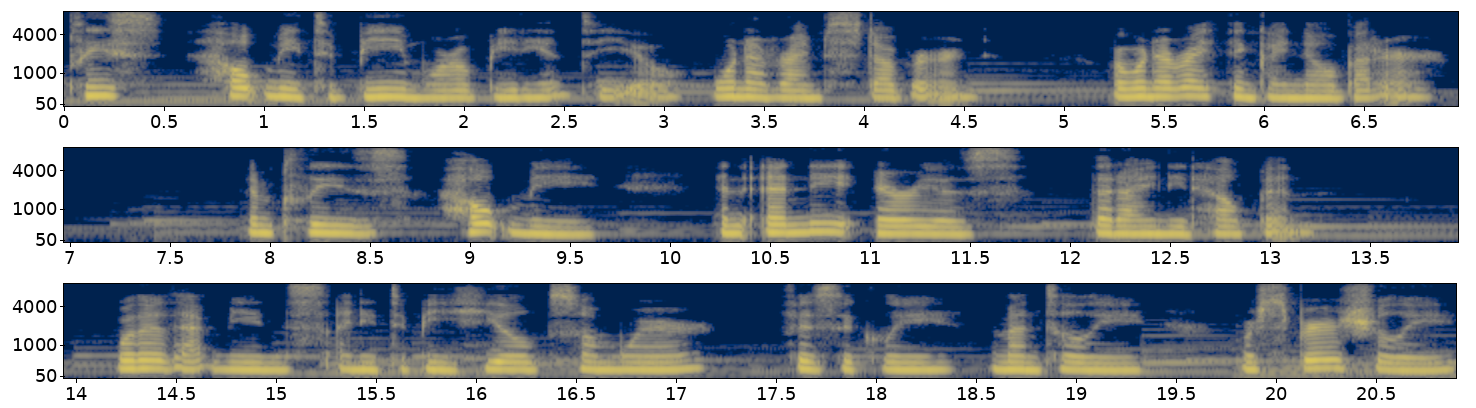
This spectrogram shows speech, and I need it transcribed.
Please help me to be more obedient to you whenever I'm stubborn or whenever I think I know better. And please help me in any areas that I need help in. Whether that means I need to be healed somewhere, physically, mentally, or spiritually,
